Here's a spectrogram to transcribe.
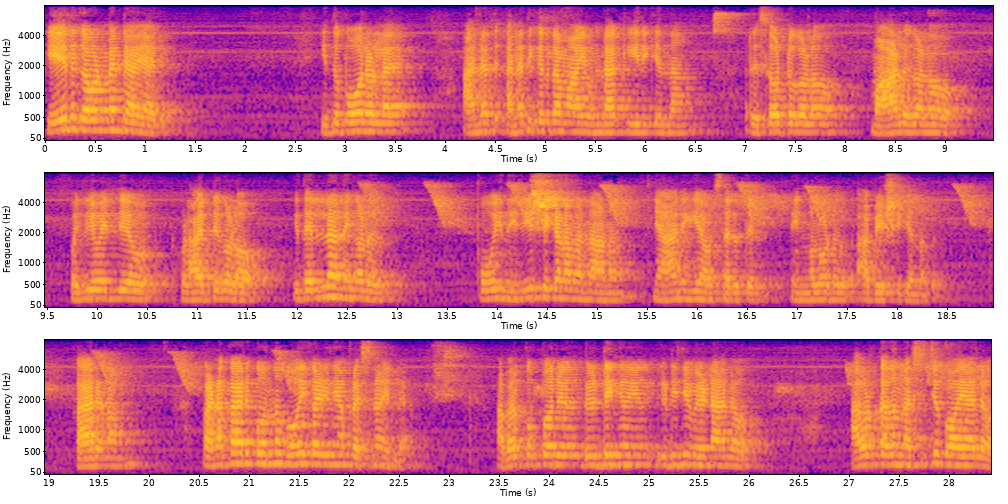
ഏത് ഗവൺമെന്റ് ആയാലും ഇതുപോലുള്ള അനധി അനധികൃതമായി ഉണ്ടാക്കിയിരിക്കുന്ന റിസോർട്ടുകളോ മാളുകളോ വലിയ വലിയ ഫ്ലാറ്റുകളോ ഇതെല്ലാം നിങ്ങൾ പോയി നിരീക്ഷിക്കണമെന്നാണ് ഞാൻ ഈ അവസരത്തിൽ നിങ്ങളോട് അപേക്ഷിക്കുന്നത്. കാരണം പണക്കാർക്ക് ഒന്ന് പോയി കഴിഞ്ഞാൽ പ്രശ്നമില്ല. അവർക്കിപ്പോൾ ഒരു ബിൽഡിങ് ഇടിഞ്ഞു വീണാലോ അവർക്കത് നശിച്ചു പോയാലോ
